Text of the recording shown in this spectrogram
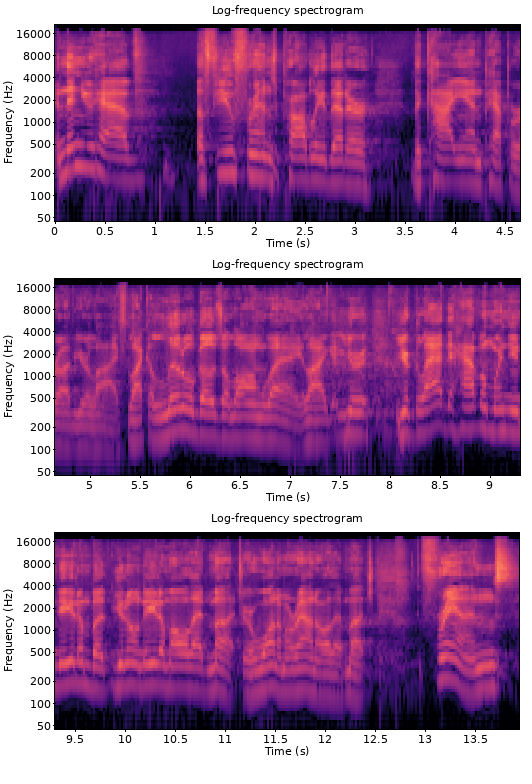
and then you have a few friends probably that are the cayenne pepper of your life. Like a little goes a long way. Like you're, you're glad to have them when you need them, but you don't need them all that much or want them around all that much. Friends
